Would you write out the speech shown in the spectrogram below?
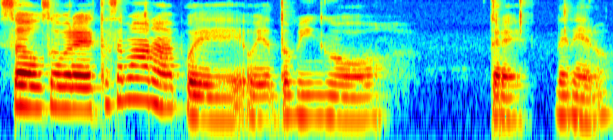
So, sobre esta semana, pues hoy es domingo 3 de enero.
